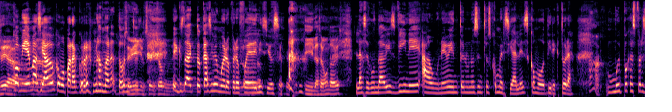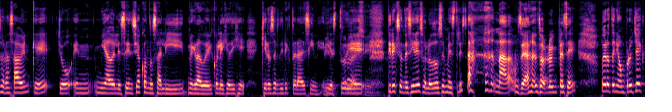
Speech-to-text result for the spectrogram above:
Día, comí demasiado como para correr una maratón. Un ceviche, un cevichón. Exacto, casi me muero, pero fue delicioso. ¿Y la segunda vez? La segunda vez vine a un evento en unos centros comerciales como directora. Ah. Muy pocas personas saben que yo en mi adolescencia, cuando salí, me gradué del colegio, dije, quiero ser directora de cine. y Directora estudié de cine. dirección de cine solo dos semestres. Nada, o sea, solo empecé. Pero tenía un proyecto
